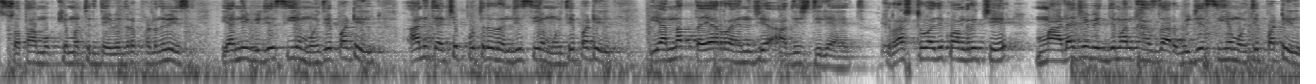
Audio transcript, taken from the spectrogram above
स्वतः मुख्यमंत्री देवेंद्र फडणवीस यांनी विजयसिंह मोहिते पाटील आणि त्यांचे पुत्र रणजितसिंह मोहिते पाटील यांना तयार राहण्याचे आदेश दिले आहेत. राष्ट्रवादी काँग्रेसचे माढ्याचे विद्यमान खासदार विजयसिंह मोहिते पाटील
